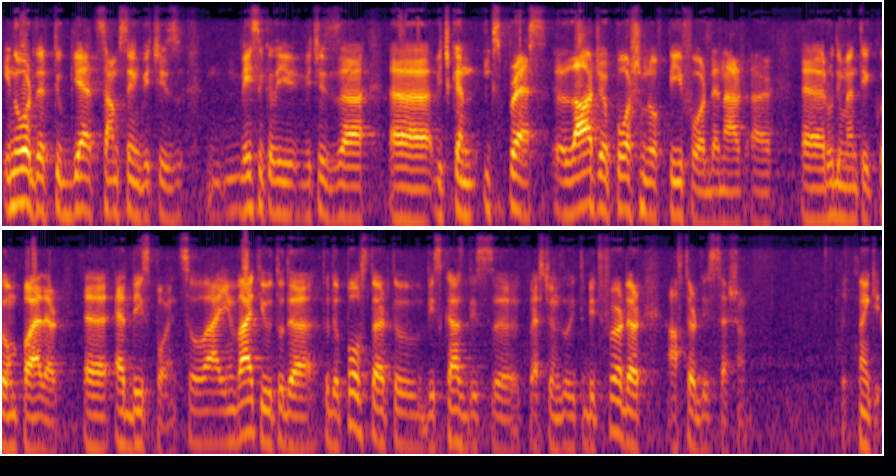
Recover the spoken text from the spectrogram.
in order to get something which is basically which is uh, uh, which can express a larger portion of P4 than our, our rudimentary compiler at this point. So I invite you to the to the poster to discuss these questions a little bit further after this session. Thank you.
